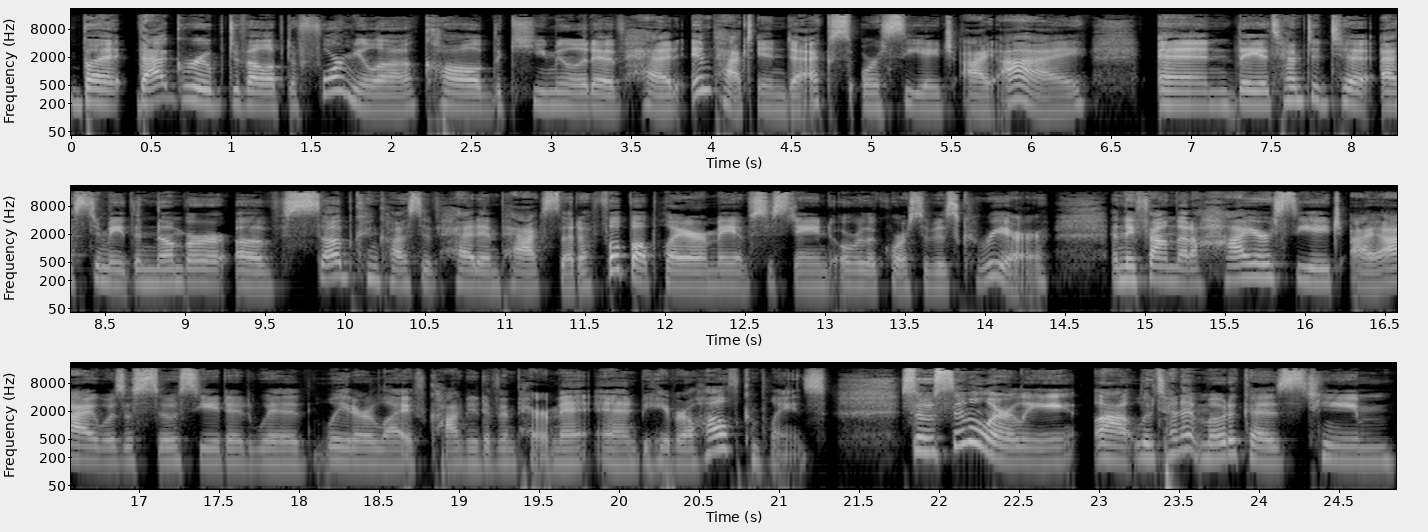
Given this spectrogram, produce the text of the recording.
but that group developed a formula called the Cumulative Head Impact Index, or CHII, and they attempted to estimate the number of subconcussive head impacts that a football player may have sustained over the course of his career. And they found that a higher CHII was associated with later life cognitive impairment and behavioral health complaints. So, similarly, uh, Lieutenant Modica's team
